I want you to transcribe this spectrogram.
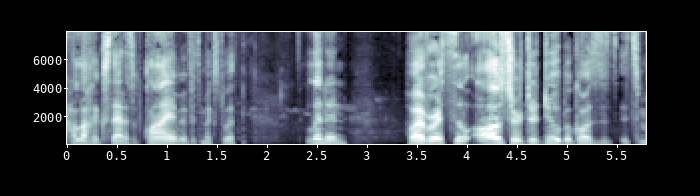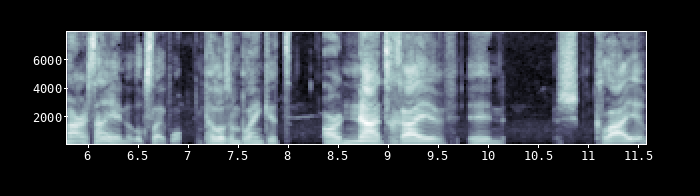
halachic status of klayim if it's mixed with linen. However, it's still also to do because it's, it's maris ayin. It looks like wool. Pillows and blankets are not chayiv in klayim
